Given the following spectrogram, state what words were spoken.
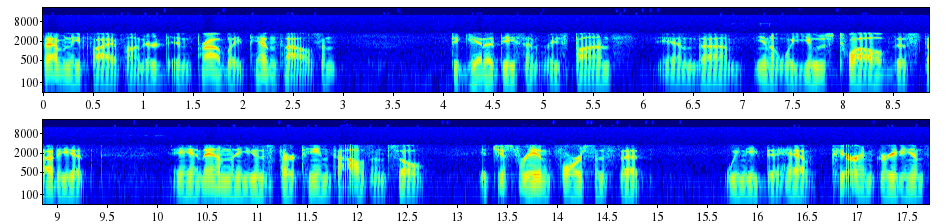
7,500 and probably 10,000 to get a decent response. And um, you know, we used 12. This study at A&M they use 13,000. So it just reinforces that we need to have pure ingredients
